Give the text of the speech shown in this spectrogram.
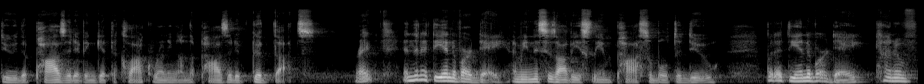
do the positive and get the clock running on the positive good thoughts, right? And then at the end of our day, I mean, this is obviously impossible to do, but at the end of our day, kind of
